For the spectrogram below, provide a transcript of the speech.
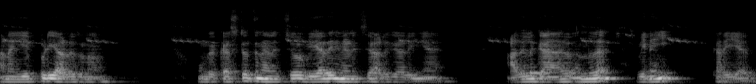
ஆனால் எப்படி அழுகணும்? உங்கள் கஷ்டத்தை நினச்சோ வேதனை நினச்சோ அழுகாதீங்க. அதில் க வந்து வினை கரையாது.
